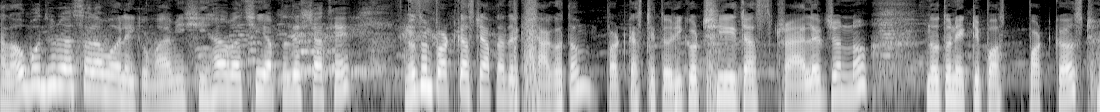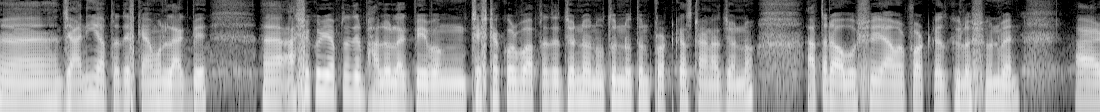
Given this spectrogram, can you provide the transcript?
হ্যালো বন্ধুরা, আসসালামু আলাইকুম। আমি শিহাব আছি আপনাদের সাথে। নতুন পডকাস্টে আপনাদেরকে স্বাগতম। পডকাস্টটি তৈরি করছি জাস্ট ট্রায়ালের জন্য। নতুন একটি পডকাস্ট জানি আপনাদের কেমন লাগবে। আশা করি আপনাদের ভালো লাগবে এবং চেষ্টা করব আপনাদের জন্য নতুন নতুন পডকাস্ট আনার জন্য। আপনারা অবশ্যই আমার পডকাস্টগুলো শুনবেন। আর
